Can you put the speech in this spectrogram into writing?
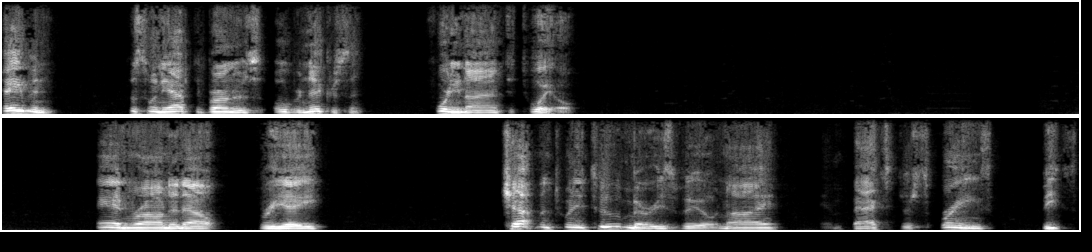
Haven puts on the afterburners over Nickerson 49 to 12. And rounding out 3A, Chapman 22, Marysville 9, and Baxter Springs beats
